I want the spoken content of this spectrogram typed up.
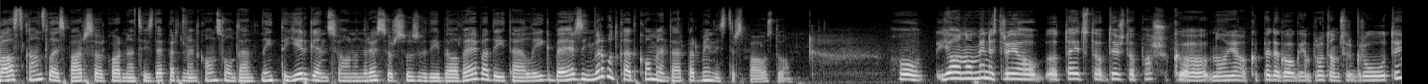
valsts kanclēs pārsvaru koordinācijas departamenta konsultanta Nita Jirgensona un resursu uzvedība LV vadītāja Līga Bērziņa. Varbūt kādu komentāru par ministras pausto? O, jā, nu, ministri jau teica tā, tieši to pašu, ka, nu, jā, ka pedagogiem, protams, ir grūti,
